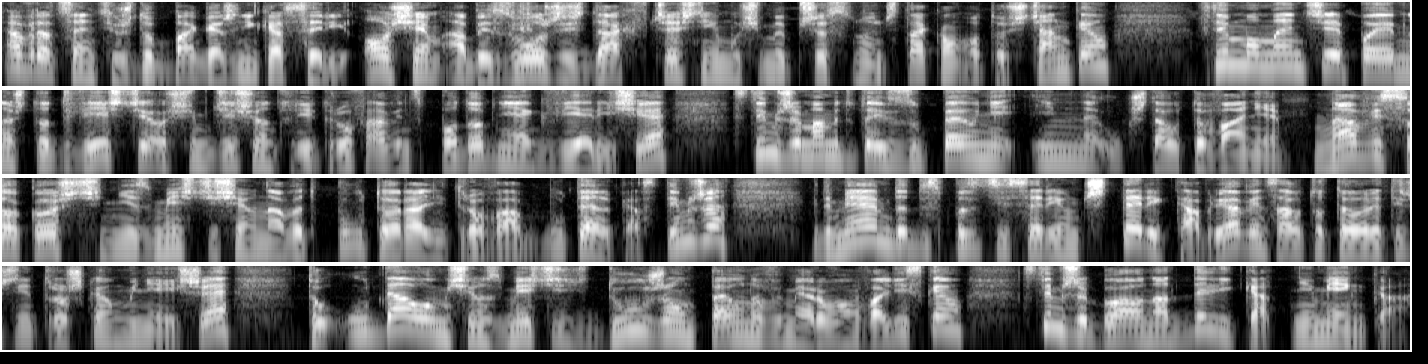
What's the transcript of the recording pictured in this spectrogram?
A wracając już do bagażnika serii 8, aby złożyć dach wcześniej musimy przesunąć taką oto ściankę. W tym momencie pojemność to 280 litrów, a więc podobnie jak w Yerisie, z tym, że mamy tutaj zupełnie inne ukształtowanie. Na wysokość nie zmieści się nawet 1,5 litrowa butelka. Z tym, że gdy miałem do dyspozycji serię 4 Cabrio, a więc auto teoretycznie troszkę mniejsze, to udało mi się zmieścić dużą, pełnowymiarową walizkę, z tym, że była ona delikatnie miękka.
